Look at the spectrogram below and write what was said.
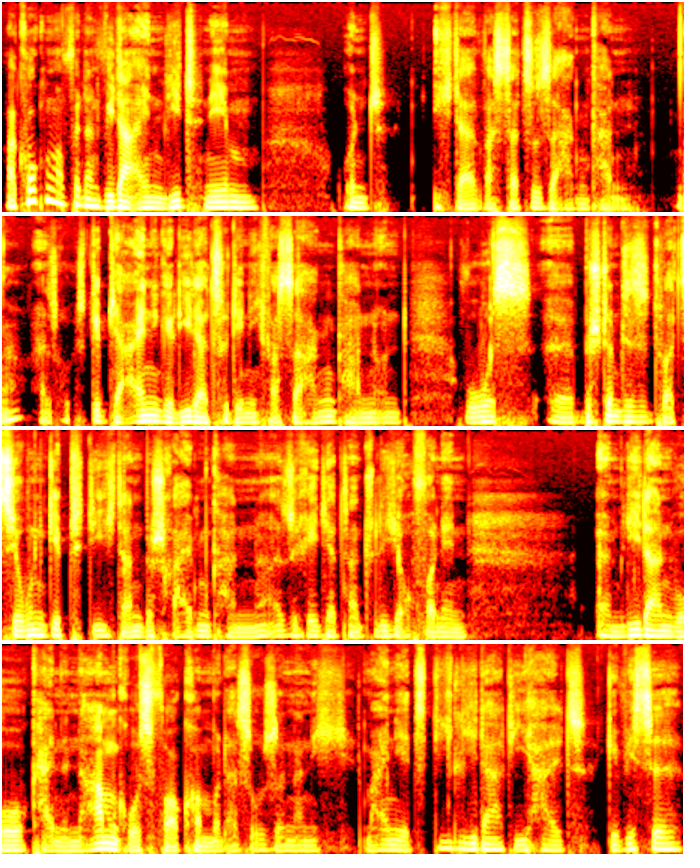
mal gucken, ob wir dann wieder ein Lied nehmen und ich da was dazu sagen kann. Ne? Also es gibt ja einige Lieder, zu denen ich was sagen kann und wo es äh, bestimmte Situationen gibt, die ich dann beschreiben kann. Ne? Also ich rede jetzt natürlich auch von den ähm, Liedern, wo keine Namen groß vorkommen oder so, sondern ich meine jetzt die Lieder, die halt gewisse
